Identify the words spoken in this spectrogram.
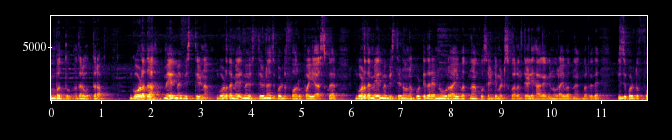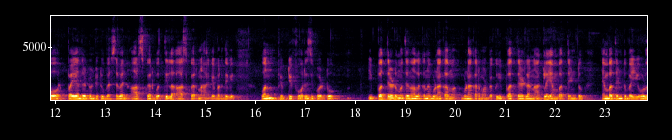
ಒಂಬತ್ತು, ಅದರ ಉತ್ತರ. ಗೋಳದ ಮೇಲ್ಮೈ ವಿಸ್ತೀರ್ಣ. ಗೋಳದ ಮೇಲ್ಮೈ ವಿಸ್ತೀರ್ಣ is four pi R square ಗೋಳದ ಮೇಲ್ಮೈ ವಿಸ್ತೀರ್ಣವನ್ನು ಕೊಟ್ಟಿದ್ದಾರೆ ನೂರ ಐವತ್ನಾಲ್ಕು ಸೆಂಟಿಮೀಟರ್ ಸ್ಕ್ವೇರ್ ಅಂತೇಳಿ. ಹಾಗಾಗಿ ನೂರ ಐವತ್ನಾಲ್ಕು ಬರ್ತಿದೆ is equal to four pi ಅಂದರೆ twenty two by seven R square ಗೊತ್ತಿಲ್ಲ ಆರ್ ಸ್ಕ್ವೇರ್ನ ಹಾಗೆ ಬರ್ದೀವಿ. One fifty four is equal to ಇಪ್ಪತ್ತೆರಡು ಮತ್ತು ನಾಲ್ಕನ್ನು ಗುಣಾಕಾರ ಗುಣಾಕಾರ ಮಾಡಬೇಕು. ಇಪ್ಪತ್ತೆರಡಲ ನಾಲ್ಕಲೆ ಎಂಬತ್ತೆಂಟು ಎಂಬತ್ತೆಂಟು ಬೈ ಏಳು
